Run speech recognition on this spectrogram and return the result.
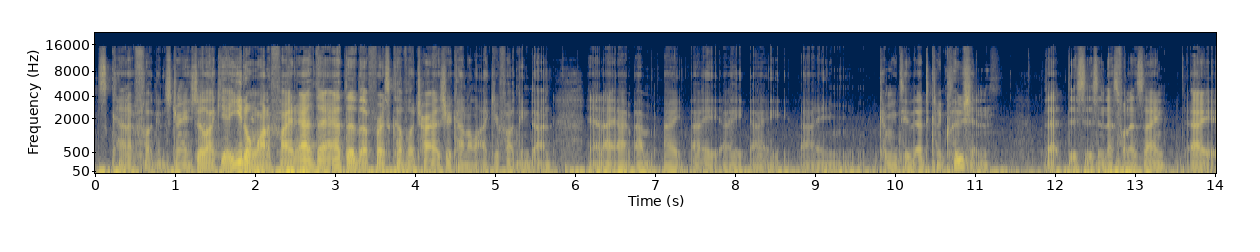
It's kind of fucking strange. They're like, yeah, you don't want to fight. After after the first couple of tries, you're kind of like, you're fucking done. And I, I, I'm, I, I, I, I, I'm coming to that conclusion that this isn't as fun as I, I,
